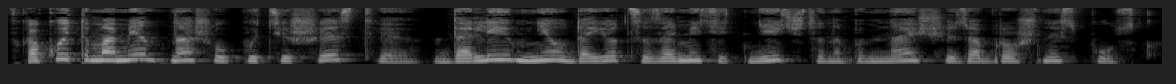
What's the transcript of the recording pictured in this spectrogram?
В какой-то момент нашего путешествия вдали мне удается заметить нечто, напоминающее заброшенный спуск.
